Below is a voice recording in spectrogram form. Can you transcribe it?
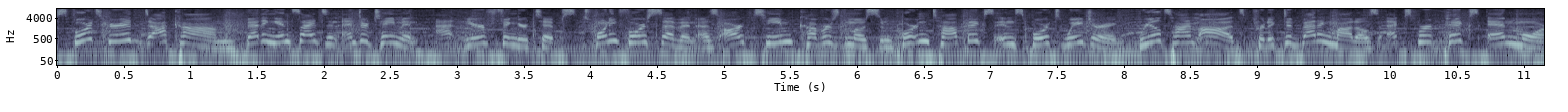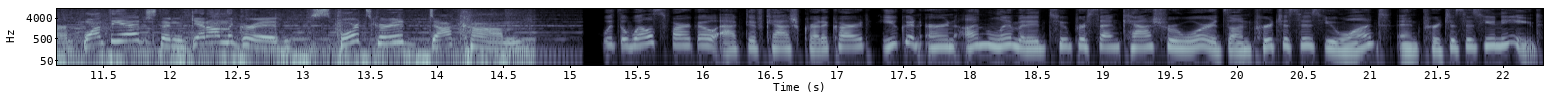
SportsGrid.com. Betting insights and entertainment at your fingertips 24 7 as our team covers the most important topics in sports wagering real time odds, predictive betting models, expert picks, and more. Want the edge? Then get on the grid. SportsGrid.com. With the Wells Fargo Active Cash Credit Card, you can earn unlimited 2% cash rewards on purchases you want and purchases you need.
